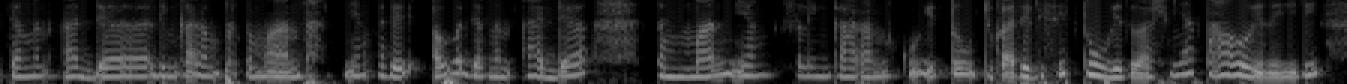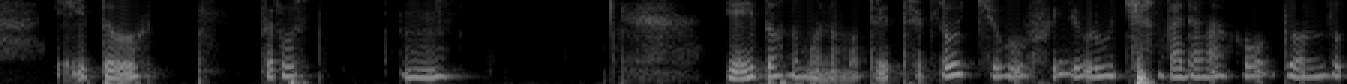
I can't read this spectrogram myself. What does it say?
jangan ada lingkaran pertemanan yang ada apa jangan ada teman yang selingkaranku itu juga ada di situ gitu. Akhirnya tahu gitu. Jadi ya itu. Terus hmm, ya itu nemu-nemu tweet-tweet lucu video lucu kadang aku download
